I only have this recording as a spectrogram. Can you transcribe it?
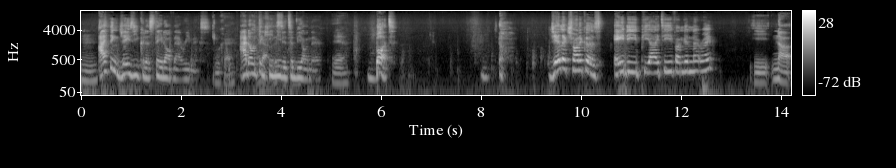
Mm, I think Jay Z could have stayed off that remix. okay. I don't think he this- needed to be on there. Yeah. But Jay Electronica's ADPIT, if I'm getting that right, He, no,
